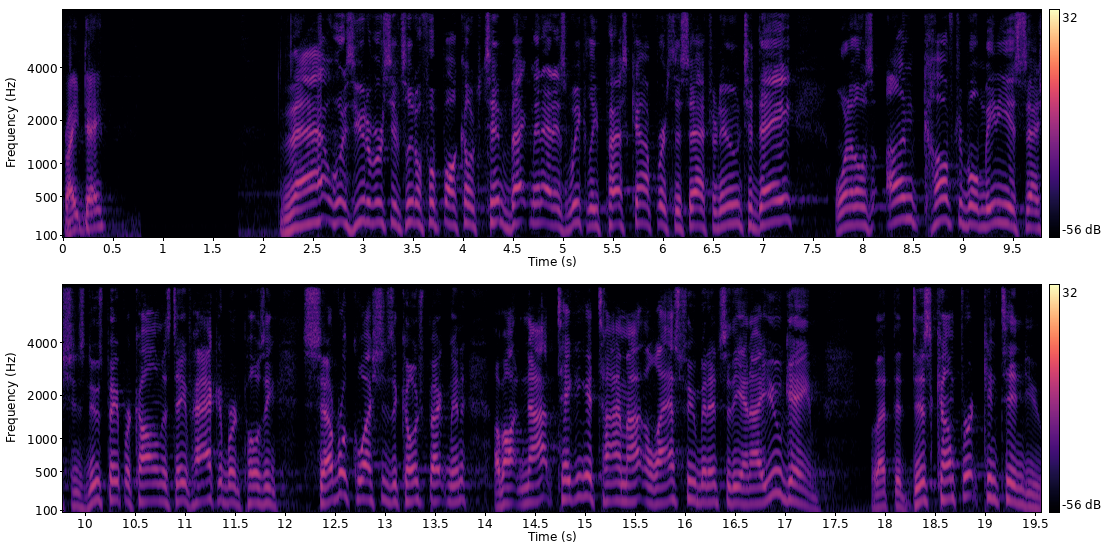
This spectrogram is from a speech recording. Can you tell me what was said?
Right, Dave? That was University of Toledo football coach Tim Beckman at his weekly press conference this afternoon. Today, one of those uncomfortable media sessions. Newspaper columnist Dave Hackenberg posing several questions to Coach Beckman about not taking a timeout in the last few minutes of the NIU game. Let the discomfort continue.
